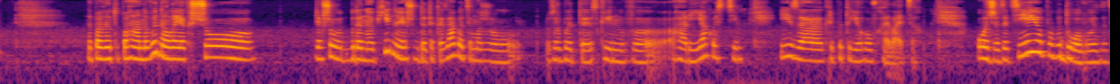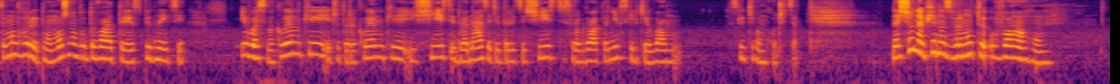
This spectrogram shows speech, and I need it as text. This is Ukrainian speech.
Напевно, тут погано видно, але якщо Якщо буде необхідно, якщо буде таке запит, я можу зробити скрін в гарній якості і закріпити його в хайлайтсах. Отже, за цією побудовою, за цим алгоритмом можна будувати спідниці і 8 клинки, і 4 клинки, і 6, і 12, і 36, і 42 клинів, скільки вам, скільки вам хочеться. На що необхідно звернути увагу?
